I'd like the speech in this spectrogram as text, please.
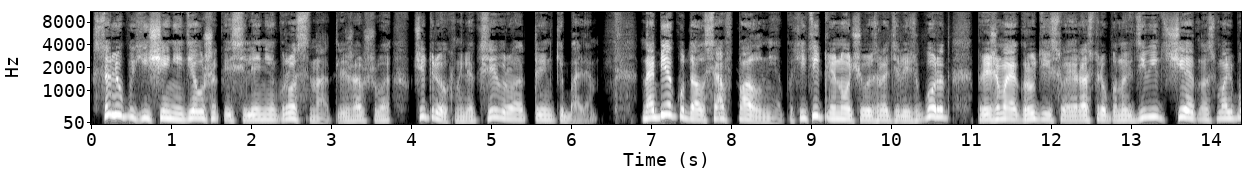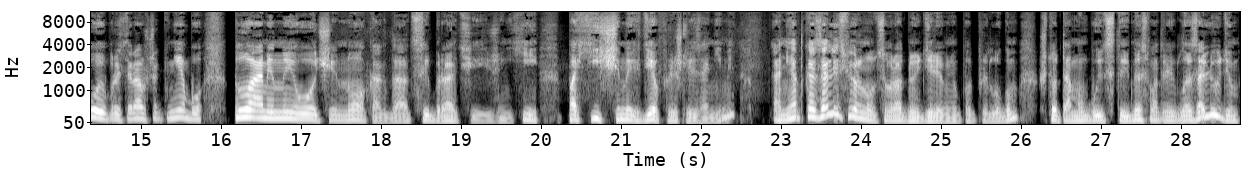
с целью похищения девушек из селения Гроснат, лежавшего в четырех милях к северу от Тринкибаля. Набег удался вполне. Похитители ночью возвратились в город, прижимая к груди свои растрепанных девиц, тщетно, с мольбою простиравших к небу пламенные очи. Но когда отцы, братья и женихи похищенных дев пришли за ними, они отказались вернуться в родную деревню под предлогом, что там им будет стыдно смотреть в глаза людям,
